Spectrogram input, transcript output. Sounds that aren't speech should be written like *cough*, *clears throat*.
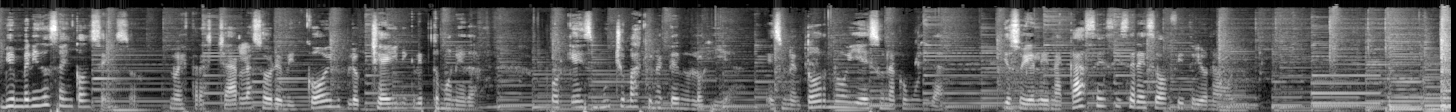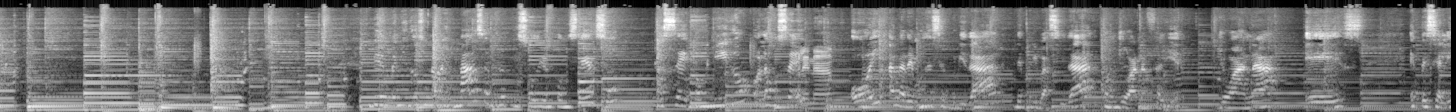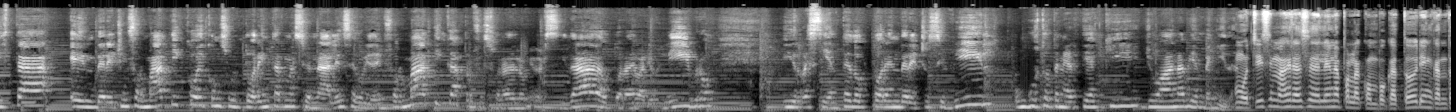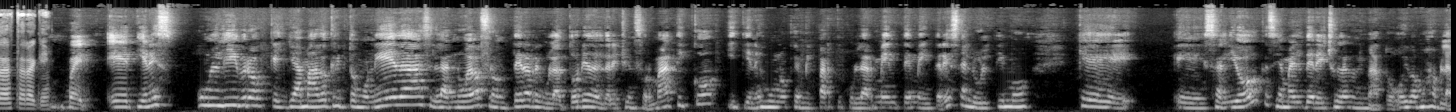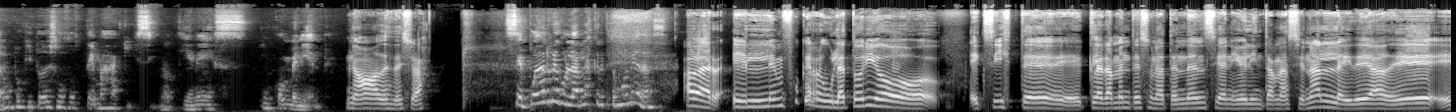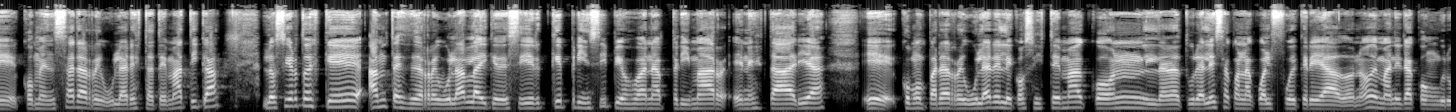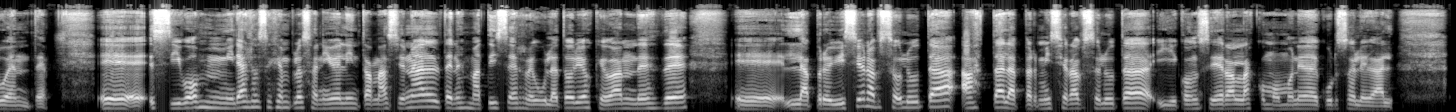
Bienvenidos a En Consenso, nuestras charlas sobre Bitcoin, blockchain y criptomonedas, porque es mucho más que una tecnología, es un entorno y es una comunidad. Yo soy Elena Cases y seré su anfitriona hoy. Bienvenidos una vez más a otro episodio en Consenso. José conmigo. Hola José. Elena. Hoy hablaremos de seguridad, de privacidad con Joana Faller. Joana es especialista en Derecho Informático y consultora internacional en seguridad informática, profesora de la universidad, autora de varios libros y reciente doctora en Derecho Civil. Un gusto tenerte aquí, Joana, bienvenida. Muchísimas gracias, Elena, por la convocatoria, encantada de estar aquí. Bueno, eh, tienes un libro que llamado Criptomonedas, la nueva frontera regulatoria del derecho informático, y tienes uno que a mí particularmente me interesa, el último que eh, salió, que se llama El Derecho al Anonimato. Hoy vamos a hablar un poquito de esos dos temas aquí, si no tienes inconveniente. No, desde ya. ¿Se pueden regular las criptomonedas? A ver, el enfoque regulatorio existe, claramente es una tendencia a nivel internacional la idea de eh, comenzar a regular esta temática. Lo cierto es que antes de regularla hay que decir qué principios van a primar en esta área eh, como para regular el ecosistema con la naturaleza con la cual fue creado, ¿no? De manera congruente. Eh, si vos mirás los ejemplos a nivel internacional, tenés matices regulatorios que van desde la prohibición absoluta hasta la permisión absoluta y considerarlas como moneda de curso legal.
